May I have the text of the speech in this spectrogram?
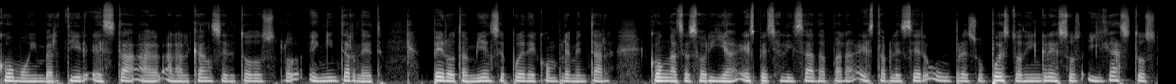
cómo invertir está al, alcance de todos en Internet, pero también se puede complementar con asesoría especializada para establecer un presupuesto de ingresos y gastos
